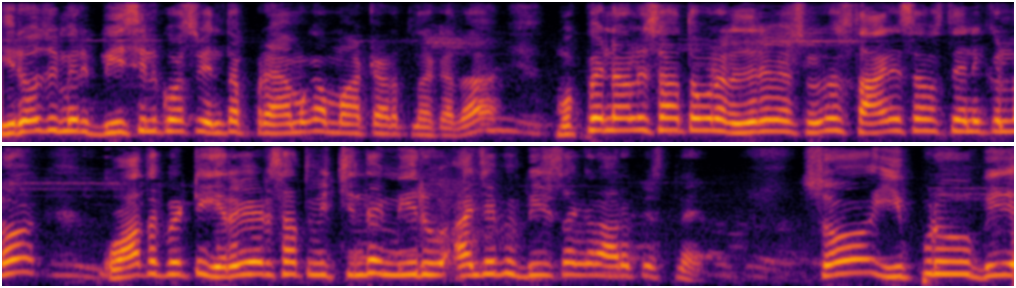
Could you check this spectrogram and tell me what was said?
ఈరోజు మీరు బీసీల కోసం ఇంత ప్రేమగా మాట్లాడుతున్నారు కదా ముప్పై నాలుగు శాతం ఉన్న రిజర్వేషన్లు స్థానిక సంస్థ ఎన్నికల్లో కోత పెట్టి ఇరవై ఏడు శాతం ఇచ్చిందే మీరు అని చెప్పి బీసీ సంఘాలు ఆరోపిస్తున్నాయి. సో ఇప్పుడు బీ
